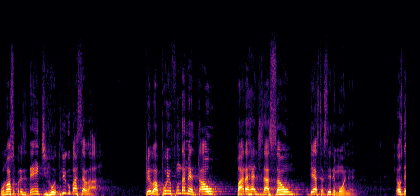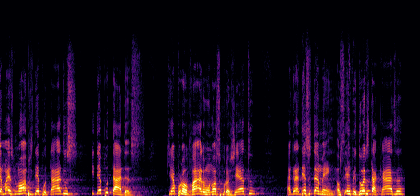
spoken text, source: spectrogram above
o nosso presidente Rodrigo Bacelar, pelo apoio fundamental para a realização desta cerimônia. E aos demais nobres deputados e deputadas que aprovaram o nosso projeto. Agradeço também aos servidores da casa,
